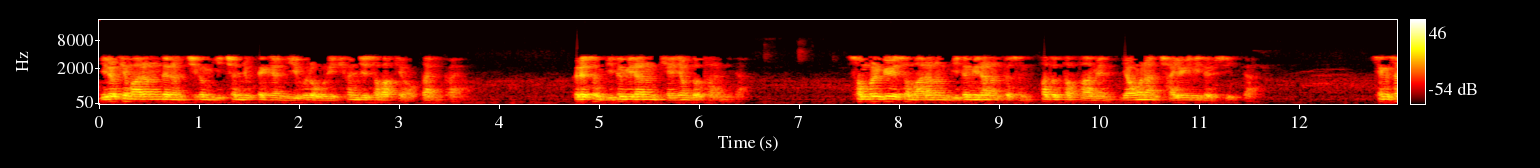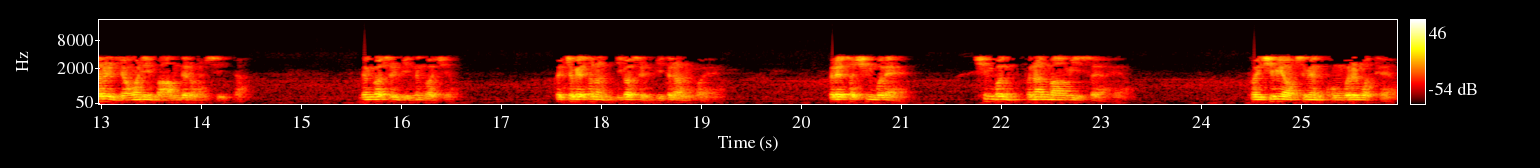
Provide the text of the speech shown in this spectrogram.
이렇게 말하는 데는 지금 2600년 이후로 우리 현지사밖에 없다니까요. 그래서 믿음이라는 개념도 다릅니다. 선불교에서 말하는 믿음이라는 뜻은 화두타파하면 영원한 자유인이 될 수 있다. 생사를 영원히 마음대로 할 수 있다. 는 것을 믿는 거지요. 그쪽에서는 이것을 믿으라는 거예요. 그래서 신분에 신분 분한 마음이 있어야 해요. 본심이 없으면 공부를 못해요.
